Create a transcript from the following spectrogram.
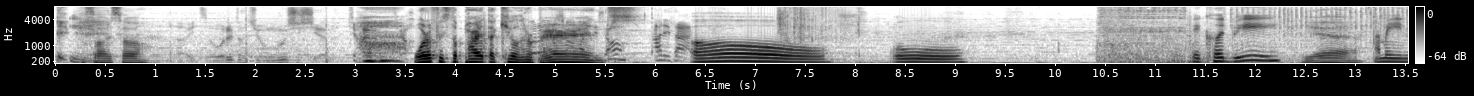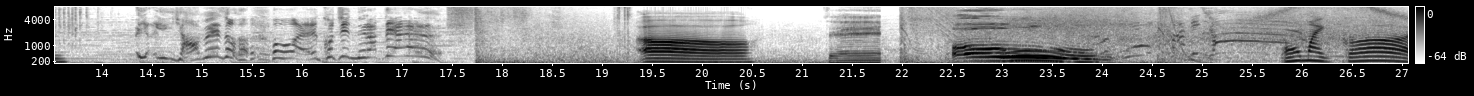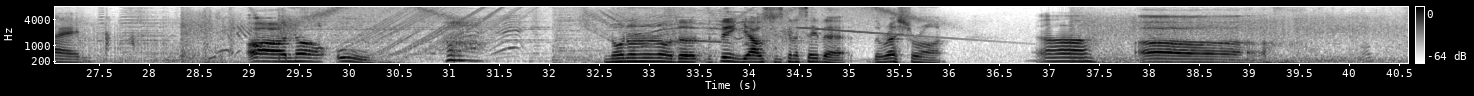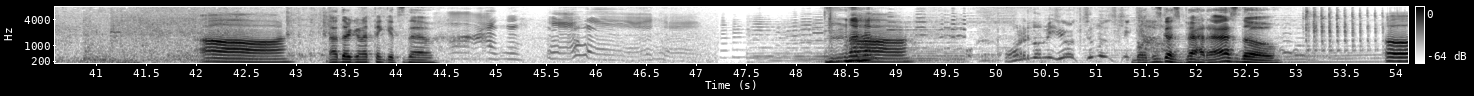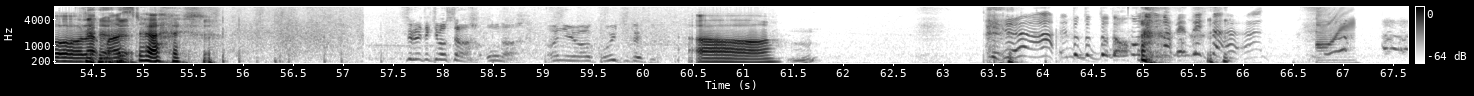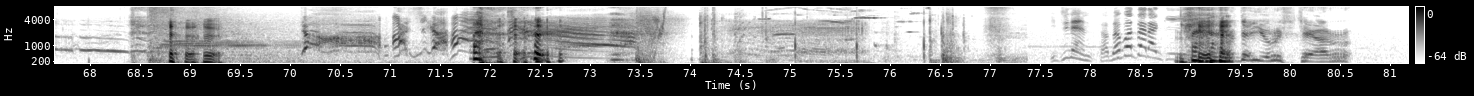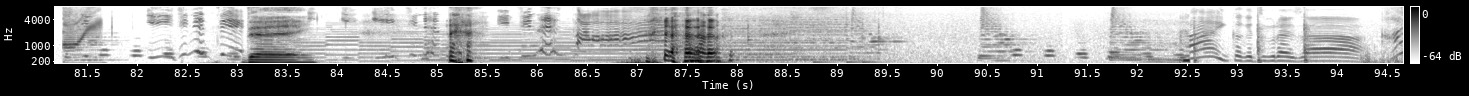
That's all I saw. what if it's the pirate that killed her parents? Oh. Oh. It could be. Yeah. I mean. Oh. Dang. my god. Oh no. Ooh. no, no, no, no. The the thing. Yeah, I was just gonna say that. The restaurant. Uh. Uh. Oh. Now they're gonna think it's them. uh. Bro, this guy's badass though. Oh, that mustache. ああ。Dang.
